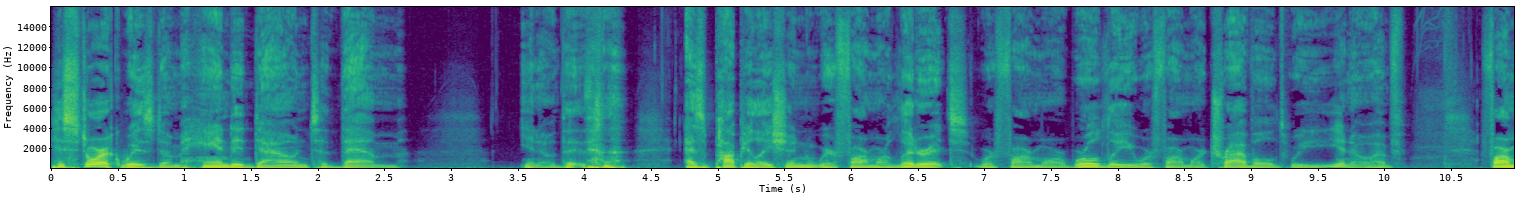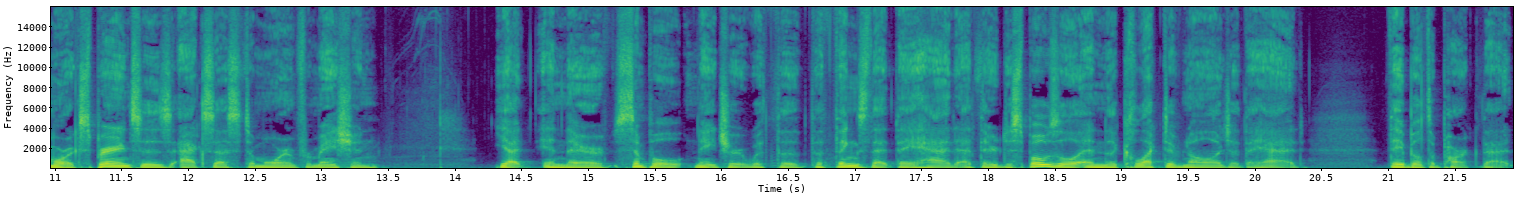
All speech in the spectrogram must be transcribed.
historic wisdom handed down to them. You know the, as a population we're far more literate we're far more worldly we're far more traveled. We you know have far more experiences access to more information yet in their simple nature with the, the things that they had at their disposal and the collective knowledge that they had, they built a park that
